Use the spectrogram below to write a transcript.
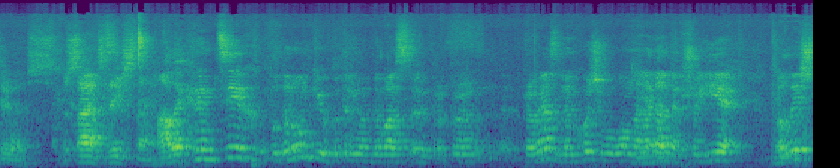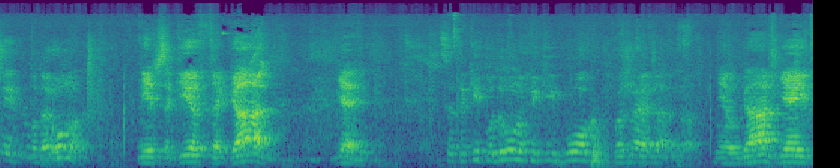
to us, besides these things. Але крім цих подарунків, котрі ми до вас е, при- при- привезли, ми хочемо вам нагадати, що є величний подарунок. It's a gift that God gave. Це такий подарунок, який Бог бажає дати нам. You know, God gave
